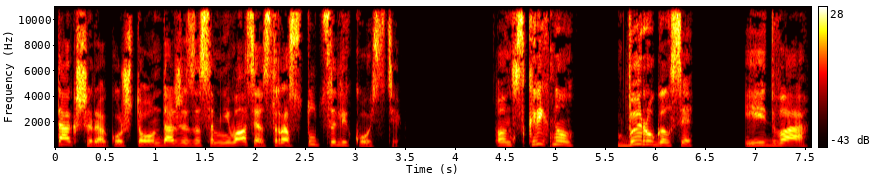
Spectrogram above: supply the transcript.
так широко, что он даже засомневался, срастутся ли кости. Он вскрикнул, выругался, и едва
